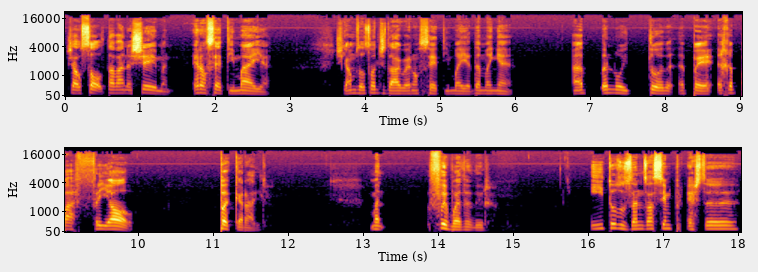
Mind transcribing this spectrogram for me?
Já o sol estava a nascer, mano. Eram 7 e meia. Chegámos aos olhos d'água, eram 7 e meia da manhã. A, a noite toda a pé, a rapar friol. Para caralho. Mano, foi bué duro e todos os anos há sempre esta,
